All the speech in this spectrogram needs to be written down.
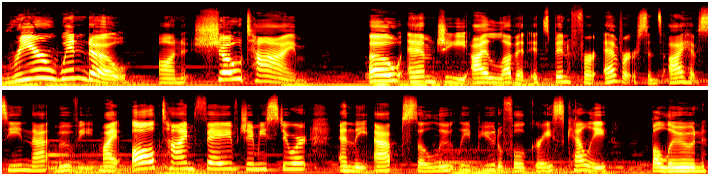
Rear Window on Showtime. OMG, I love it. It's been forever since I have seen that movie. My all time fave, Jimmy Stewart, and the absolutely beautiful Grace Kelly. Balloon.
